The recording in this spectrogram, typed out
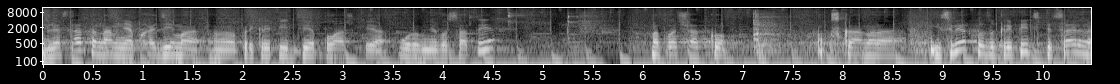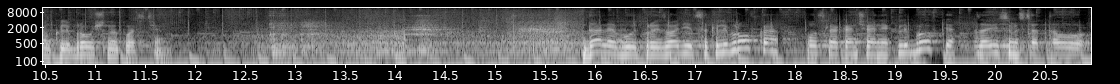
Для старта нам необходимо э, прикрепить две плашки уровня высоты на площадку сканера и сверху закрепить специальную калибровочную пластину. Далее будет производиться калибровка. После окончания калибровки, в зависимости от того,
